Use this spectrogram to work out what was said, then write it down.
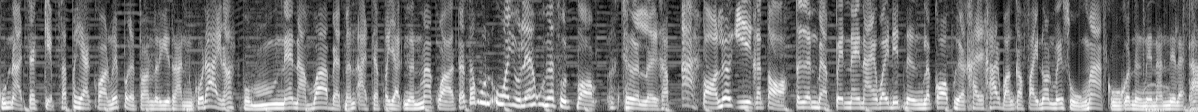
คุณอาจจะเก็บทรัพยากรไว้เปิดตอนรีรันก็ได้นะ ผมแนะนำว่าแบบนั้นอาจจะประหยัดเงินมากกว่า แต่ถ้าคุณอวยอยู่แล้วคุณจะสุดบอกเชิญเลยครับอะต่อเรื่อง E กันต่อ เตือนแบบเป็นในๆไว้นิดนึง แล้วก็เผื่อใครคาดหวังกับไฟนอลไว้สูงมากกูก็หนึ่งในนั้นนี่แหละถ้า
